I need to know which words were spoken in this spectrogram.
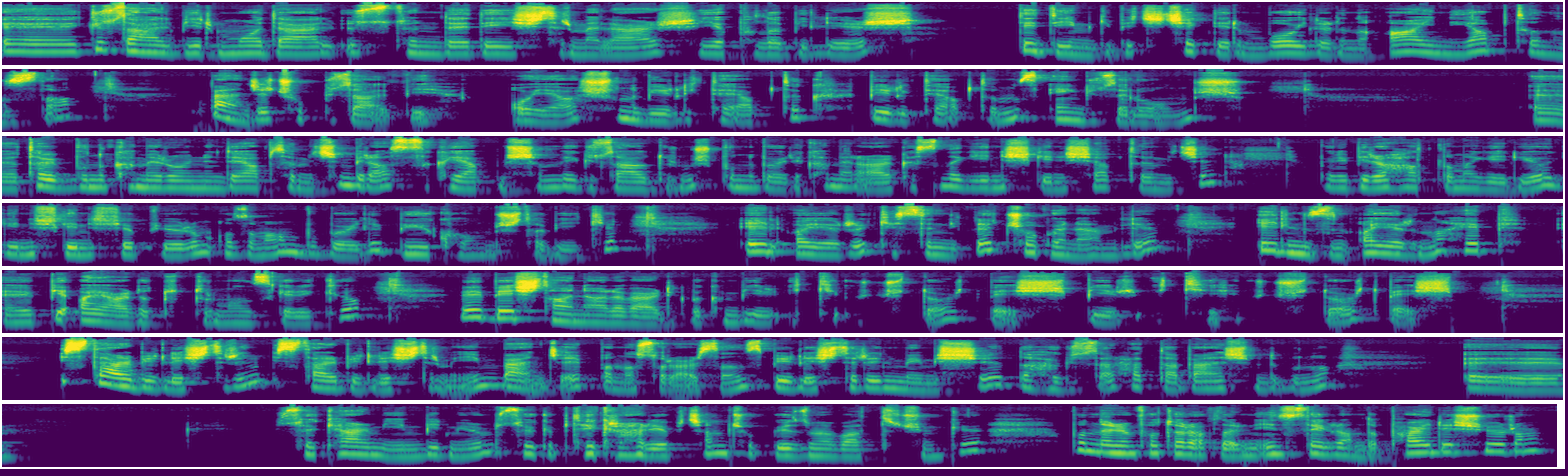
Ee, güzel bir model üstünde değiştirmeler yapılabilir. Dediğim gibi çiçeklerin boylarını aynı yaptığınızda bence çok güzel bir oya. Şunu birlikte yaptık. Birlikte yaptığımız en güzel olmuş. Ee, tabii bunu kamera önünde yaptığım için biraz sıkı yapmışım ve güzel durmuş. Bunu böyle kamera arkasında geniş geniş yaptığım için böyle bir rahatlama geliyor. Geniş geniş yapıyorum. O zaman bu böyle büyük olmuş tabii ki. El ayarı kesinlikle çok önemli. Elinizin ayarını hep e, bir ayarda tutturmanız gerekiyor. Ve 5 tane ara verdik. Bakın 1, 2, 3, 4, 5. 1, 2, 3, 4, 5. İster birleştirin, ister birleştirmeyin. Bence bana sorarsanız birleştirilmemişi daha güzel. Hatta ben şimdi bunu e, söker miyim bilmiyorum. Söküp tekrar yapacağım. Çok gözüme battı çünkü. Bunların fotoğraflarını Instagram'da paylaşıyorum.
